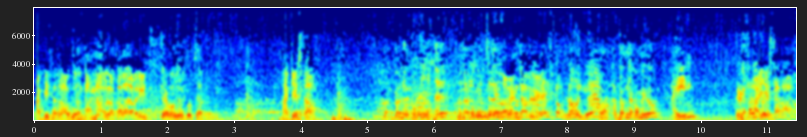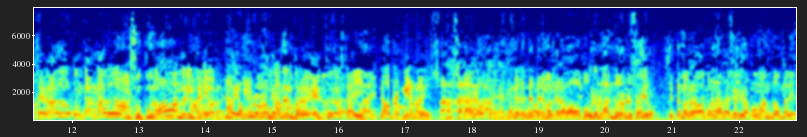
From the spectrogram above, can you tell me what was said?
Aquí cerrado, con candado, lo acaba de abrir. Te vamos a escuchar. Aquí está. ¿Dónde ha comido usted? ¿Dónde ha comido usted? Lamentable, ¿eh? No, yo ¿Dónde ha comido? Ahí. Ahí estaba, cerrado, con candado y su puro, fumando en el interior. No, yo puro no Fumando en el puro, el puro está ahí. No, pero mío no es. Será de otro. Pero te tenemos grabado por fumando. Puro no es suyo. Si te hemos grabado por la revista fumando, hombre.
